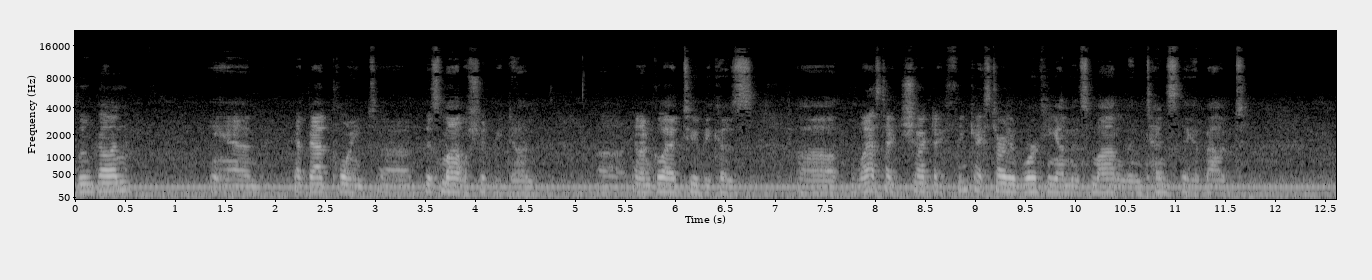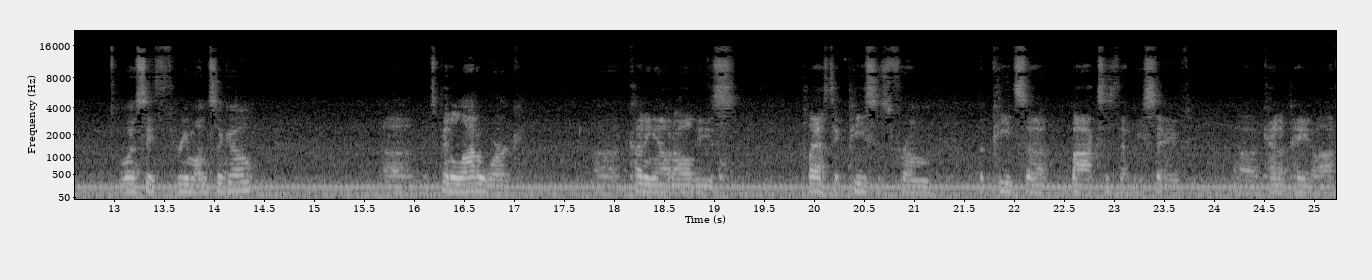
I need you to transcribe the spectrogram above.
glue gun, and at that point, uh, this model should be done. And I'm glad too because last I checked, I think I started working on this model intensely about, I want to say three months ago. Uh, it's been a lot of work uh, cutting out all these plastic pieces from the pizza boxes that we saved. Uh, kind of paid off,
